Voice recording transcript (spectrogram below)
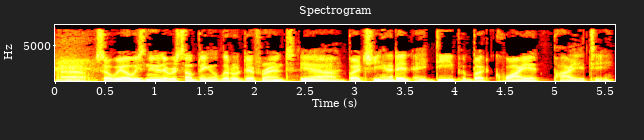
uh, so we always knew there was something a little different. Yeah. Uh, but she had a, a deep but quiet piety.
